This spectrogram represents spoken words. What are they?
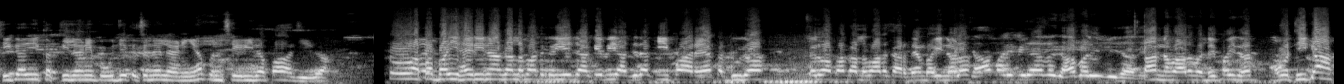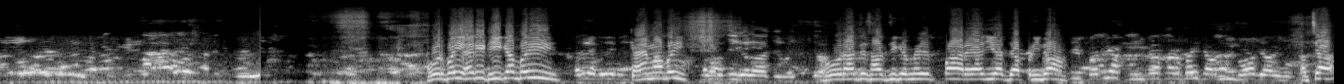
ਠੀਕ ਹੈ ਜੀ, ਇਕੱਠੀ ਲੈਣੀ ਪਊ, ਜੇ ਕਿਸੇ ਨੇ ਲੈਣੀ ਆ ਪੰਸੇਰੀ ਦਾ ਭਾਅ ਜੀ ਇਹਦਾ। ਤੋ ਆਪਾਂ ਬਾਈ ਹੈਰੀ ਨਾਲ ਗੱਲਬਾਤ ਕਰੀਏ ਜਾ ਕੇ ਵੀ ਅੱਜ ਦਾ ਕੀ ਭਾਅ ਰਿਹਾ ਕੱਦੂ ਦਾ। ਚਲੋ ਆਪਾਂ ਗੱਲਬਾਤ ਕਰਦੇ ਹਾਂ ਬਾਈ ਨਾਲ। ਚਾਹ ਪਾਣੀ ਪੀਦਾ ਬਈ ਚਾਹ ਪਾਣੀ ਪੀ ਸਕਦੇ ਧੰਨਵਾਦ ਵੱਡੇ ਭਾਈ ਦਾ। ਹੋਰ ਠੀਕ ਆ? ਹੋਰ ਬਾਈ ਹਰੀ ਠੀਕ ਆ ਬਾਈ? ਕਾਇਮ ਆ ਬਾਈ? ਹੋਰ ਅੱਜ ਸਬਜ਼ੀ ਕਿਵੇਂ ਭਾ ਰਿਹਾ ਜੀ ਅੱਜ ਆਪਣੀ ਦਾ? ਵਧੀਆ ਠੀਕ ਆ ਕਰ ਬਾਈ ਗਰਮੀ ਬਹੁਤ ਜ਼ਿਆਦਾ ਹੋ ਅੱਛਾ।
